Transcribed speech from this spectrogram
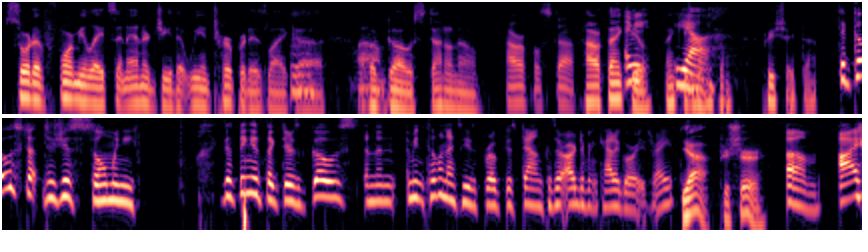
sort of formulates an energy that we interpret as like Mm. a of a ghost. I don't know. Powerful stuff. How? Thank I you, mean, thank you, yeah. Michael. Appreciate that. the ghost. There's just so many. F- the thing is, like, there's ghosts, and then I mean, someone actually just broke this down because there are different categories, right? Yeah, for sure. Um, I,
